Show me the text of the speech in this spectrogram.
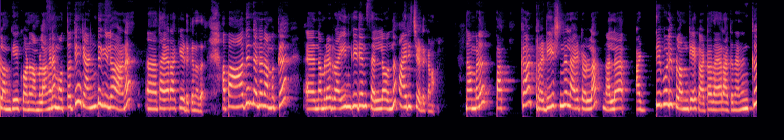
പ്ലം കേക്കുമാണ് നമ്മൾ അങ്ങനെ മൊത്തത്തിൽ രണ്ട് കിലോ ആണ് തയ്യാറാക്കി എടുക്കുന്നത്. അപ്പോൾ ആദ്യം തന്നെ നമുക്ക് നമ്മുടെ ഡ്രൈ ഇൻഗ്രീഡിയൻസ് എല്ലാം ഒന്ന് അരിച്ചെടുക്കണം. നമ്മൾ ട്രഡീഷണൽ ആയിട്ടുള്ള നല്ല അടിപൊളി പ്ലം കേക്ക് ആട്ടോ തയ്യാറാക്കുന്നത്. നിങ്ങൾക്ക്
